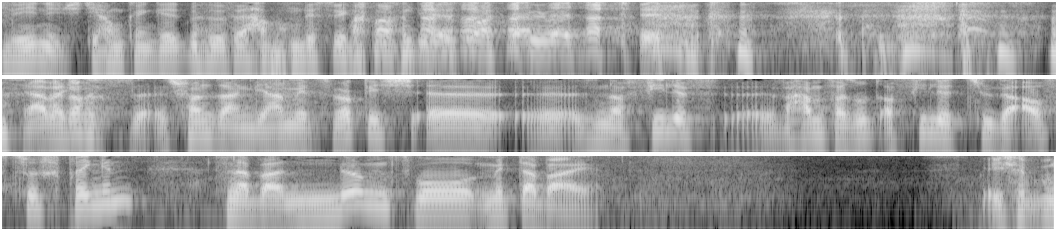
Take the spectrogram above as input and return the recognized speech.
Wenig. Die haben kein Geld mehr für Werbung, deswegen machen die das so Aktionen. Ja, aber ich muss schon sagen, die haben jetzt wirklich, äh, äh, sind auf viele, äh, haben versucht, auf viele Züge aufzuspringen, sind aber nirgendwo mit dabei. Ich habe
